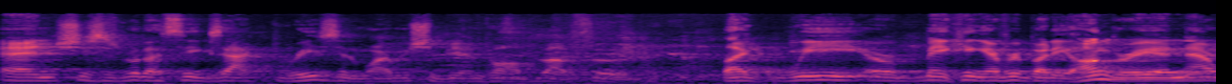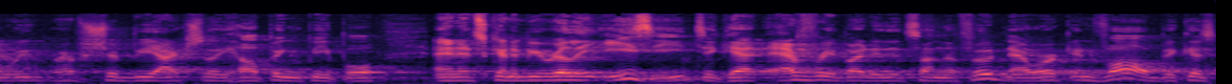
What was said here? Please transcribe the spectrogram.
and she says, well, that's the exact reason why we should be involved about food like we are making everybody hungry and now we should be actually helping people. And it's going to be really easy to get everybody that's on the food network involved because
